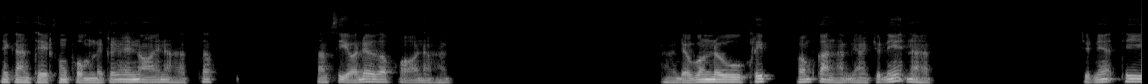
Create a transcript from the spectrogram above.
ในการเทรดของผมเล็กๆน้อยๆนะครับสักสามสี่ออเดอร์ก็พอนะครับ เดี๋ยวมาดูคลิปพร้อมกันครับอย่างจุดนี้นะครับ จุดเนี้ยที่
